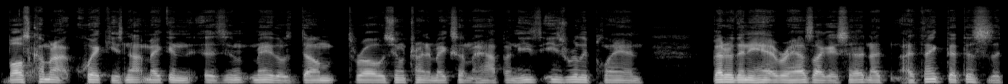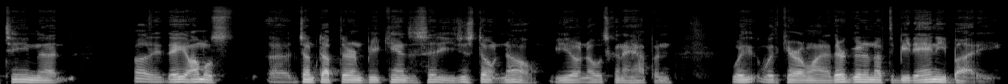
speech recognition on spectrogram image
The ball's coming out quick. He's not making as many of those dumb throws, you know, trying to make something happen. He's he's really playing better than he ever has, like I said. And I I think that this is a team that well, they almost uh, jumped up there and beat Kansas City. You just don't know. You don't know what's going to happen with with Carolina. They're good enough to beat anybody.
